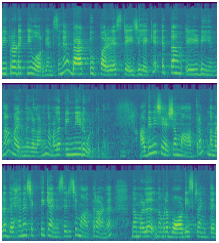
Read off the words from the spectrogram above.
റീപ്രൊഡക്റ്റീവ് ഓർഗൻസിനെ ബാക്ക് ടു പഴയ സ്റ്റേജിലേക്ക് എത്താൻ എയ്ഡ് ചെയ്യുന്ന മരുന്നുകളാണ് നമ്മൾ പിന്നീട് കൊടുക്കുന്നത്. അതിനുശേഷം മാത്രം നമ്മുടെ ദഹനശക്തിക്ക് അനുസരിച്ച് മാത്രമാണ് നമ്മൾ നമ്മുടെ ബോഡി സ്ട്രെങ്തൻ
